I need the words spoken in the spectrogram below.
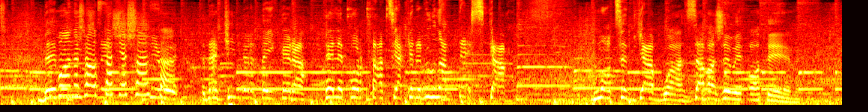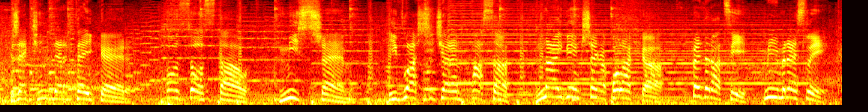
To była nasza ostatnia szansa. The Kindertakera, teleportacja, kiedy był na deskach. Moce diabła zaważyły o tym, że Kindertaker pozostał mistrzem i właścicielem pasa największego Polaka w Federacji Mim Wrestling.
